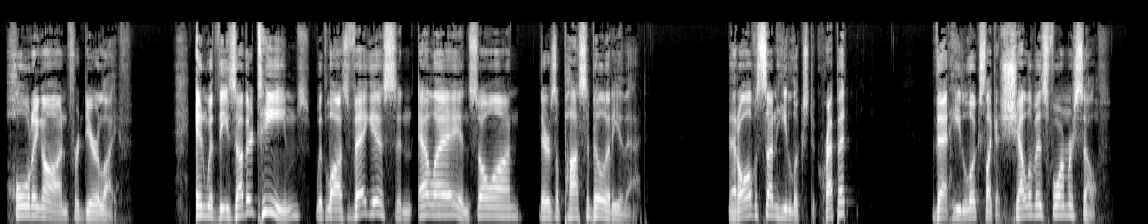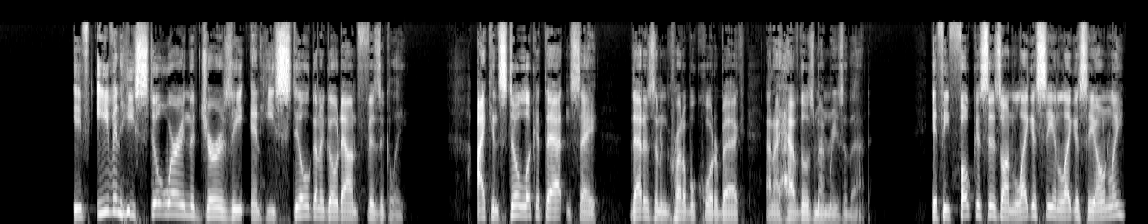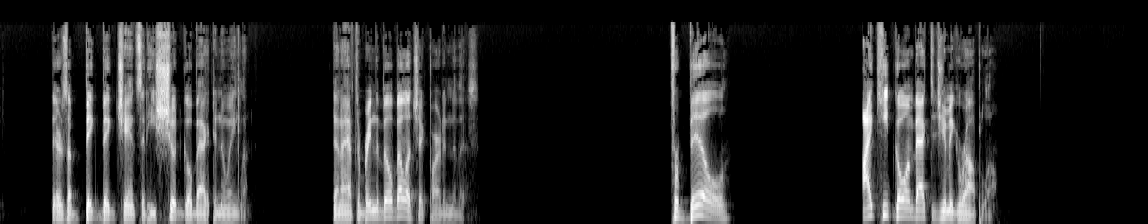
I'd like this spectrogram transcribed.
holding on for dear life. And with these other teams, with Las Vegas and LA and so on, there's a possibility of that that all of a sudden he looks decrepit, that he looks like a shell of his former self. If even he's still wearing the jersey and he's still going to go down physically, I can still look at that and say, that is an incredible quarterback, and I have those memories of that. If he focuses on legacy and legacy only, there's a big, big chance that he should go back to New England. Then I have to bring the Bill Belichick part into this. For Bill, I keep going back to Jimmy Garoppolo.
